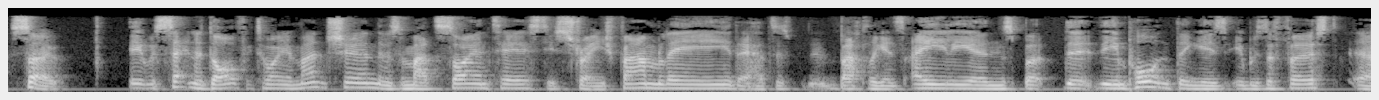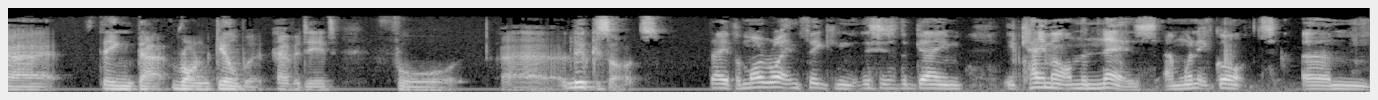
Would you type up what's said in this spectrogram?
So it was set in a dark Victorian mansion. There was a mad scientist, his strange family. They had to battle against aliens. But the the important thing is, it was the first uh, thing that Ron Gilbert ever did for uh, LucasArts. Dave, am I right in thinking that this is the game? It came out on the NES, and when it got um,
